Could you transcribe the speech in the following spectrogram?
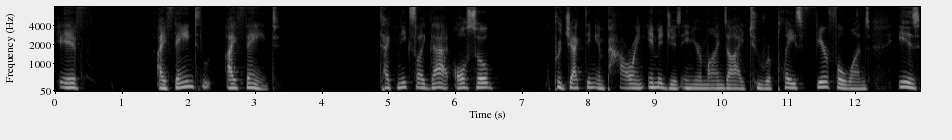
If I faint, I faint. Techniques like that. Also, projecting empowering images in your mind's eye to replace fearful ones is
